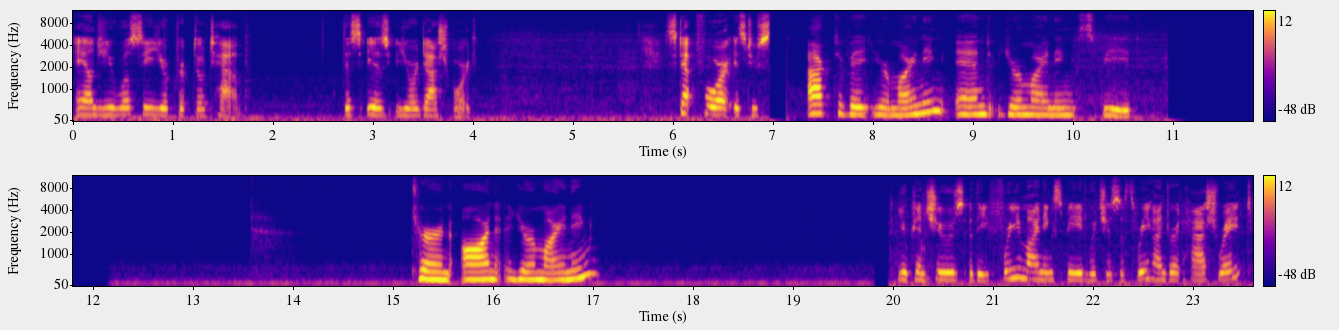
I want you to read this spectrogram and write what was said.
and you will see your crypto tab. This is your dashboard. Step 4 is to activate your mining and your mining speed. Turn on your mining you can choose the free mining speed, which is a 300 hash rate,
